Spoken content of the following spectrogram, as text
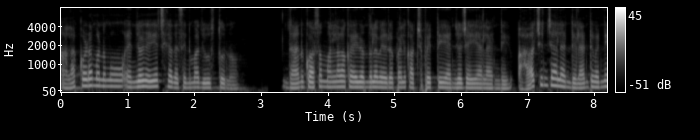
అలా కూడా మనము ఎంజాయ్ చేయొచ్చు కదా సినిమా చూస్తూను. దానికోసం మళ్ళీ ఒక ఐదు వందలు వెయ్యి రూపాయలు ఖర్చు పెట్టి ఎంజాయ్ చేయాలండి. ఆలోచించాలండి ఇలాంటివన్నీ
